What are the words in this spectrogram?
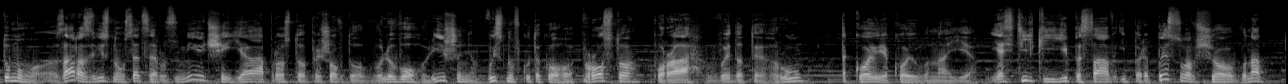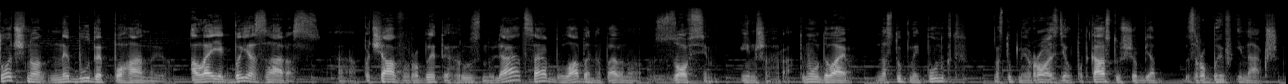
Тому зараз, звісно, усе це розуміючи, я просто прийшов до вольового рішення, висновку такого. Просто пора видати гру такою, якою вона є. Я стільки її писав і переписував, що вона точно не буде поганою. Але якби я зараз е, почав робити гру з нуля, це була би напевно зовсім інша гра. Тому давай наступний пункт, наступний розділ подкасту, щоб я зробив інакше.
